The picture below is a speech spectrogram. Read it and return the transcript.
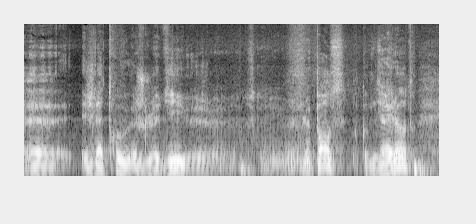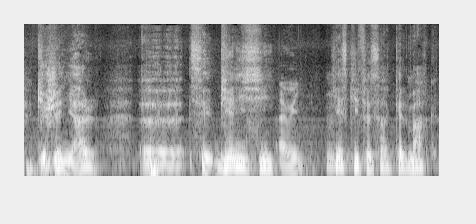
euh, je la trouve, je le dis, je, le pense, comme dirait l'autre, qui est génial. Euh, c'est bien ici. Ah oui. Qui est-ce qui fait ça? Quelle marque?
